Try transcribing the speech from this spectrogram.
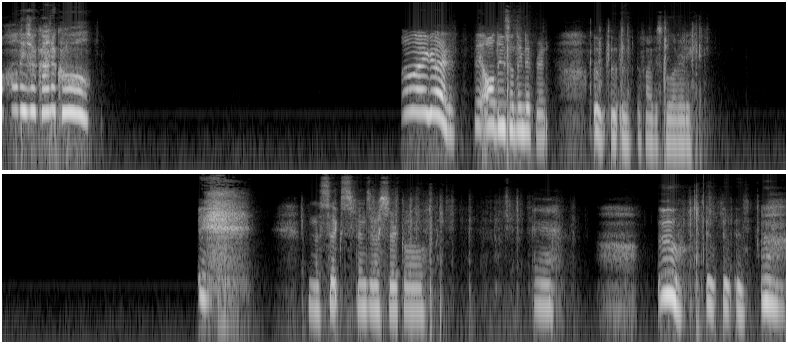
Oh, these are kind of cool. Oh my god. They all do something different. Ooh, ooh, ooh. The five is cool already. and the six spins in a circle. Eh. Ooh, ooh, ooh, ooh. oh,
